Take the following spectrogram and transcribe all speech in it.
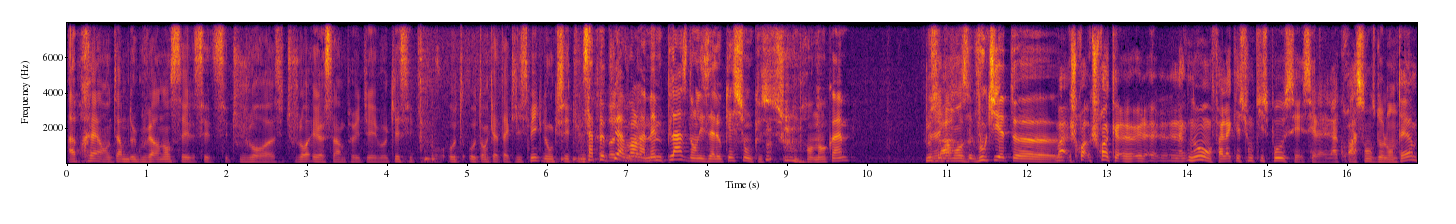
Après, en termes de gouvernance, c'est- c'est c'est toujours, c'est toujours, et ça a un peu été évoqué, c'est toujours aut- autant cataclysmique. Donc c'est une Ça peut plus avoir la même place dans les allocations que je comprends, non, quand même? Nous, c'est Bah, vraiment Vous qui êtes... euh, Bah, je, crois, je crois que euh, la- non, enfin la question qui se pose, c'est la, la croissance de long terme.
